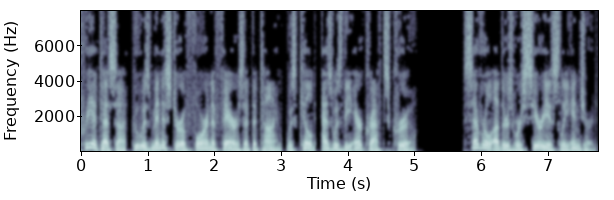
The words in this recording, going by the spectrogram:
Prietesa, who was Minister of Foreign Affairs at the time, was killed, as was the aircraft's crew. Several others were seriously injured.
